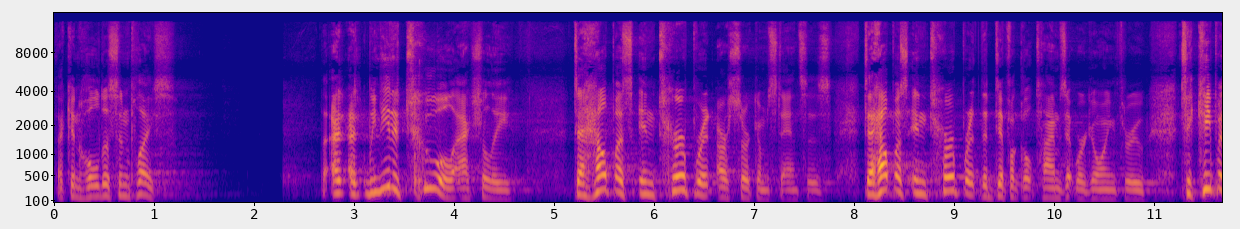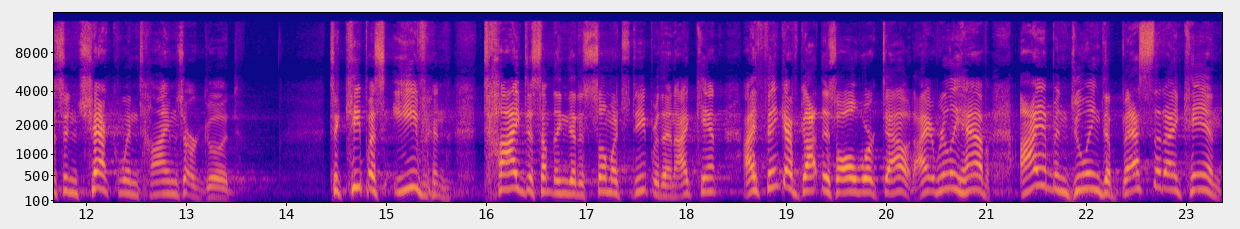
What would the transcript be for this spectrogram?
that can hold us in place. I, I, we need a tool, actually, to help us interpret our circumstances, to help us interpret the difficult times that we're going through, to keep us in check when times are good, to keep us even tied to something that is so much deeper than I can't. I think I've got this all worked out. I really have. I have been doing the best that I can.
